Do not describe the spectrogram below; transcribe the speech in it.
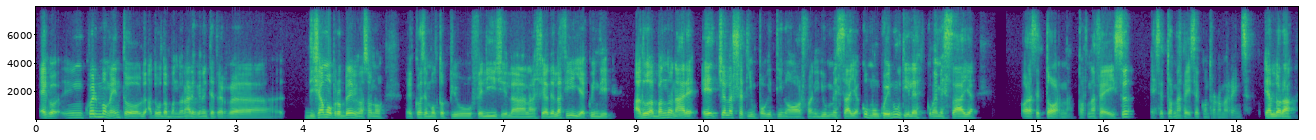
Ecco, in quel momento ha dovuto abbandonare ovviamente per, uh, diciamo problemi, ma sono eh, cose molto più felici, la, la, nascita della figlia, e quindi ha dovuto abbandonare e ci ha lasciati un pochettino orfani di un Messiah comunque inutile come Messiah. Ora se torna, torna face, e se torna face è contro Roman Reigns. E allora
